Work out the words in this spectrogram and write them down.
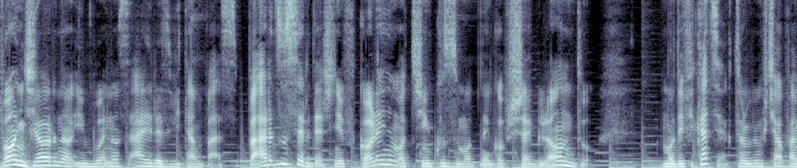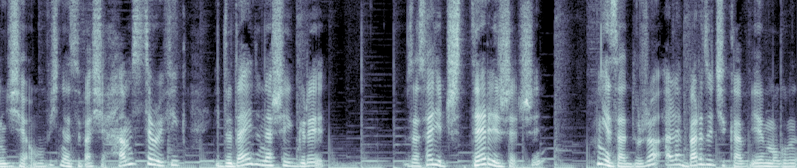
Buongiorno i Buenos Aires, witam Was bardzo serdecznie w kolejnym odcinku z modnego przeglądu. Modyfikacja, którą bym chciał Wam dzisiaj omówić, nazywa się Hamsterific i dodaje do naszej gry w zasadzie cztery rzeczy. Nie za dużo, ale bardzo ciekawie mogą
